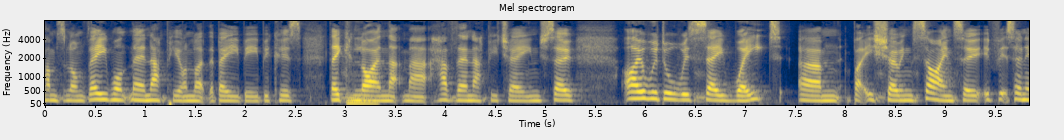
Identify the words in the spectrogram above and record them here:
comes along. They want their nappy on like the baby because they can lie on that mat have their nappy change. so i would always say wait um, but he's showing signs. So if it's only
